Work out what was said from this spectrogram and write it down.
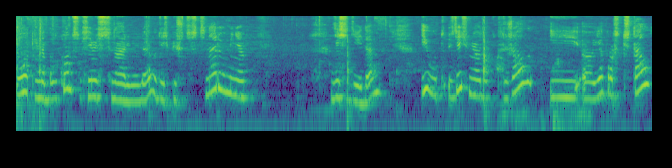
Вот у меня балкон со всеми сценариями, да? Вот здесь пишется сценарий у меня. Здесь идеи, да? И вот здесь у меня вот так вот лежал, и э, я просто читал,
